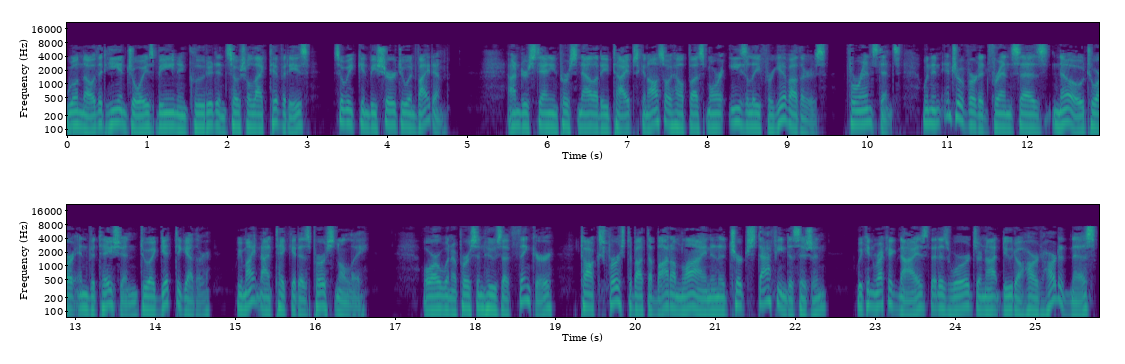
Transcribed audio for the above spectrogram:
we'll know that he enjoys being included in social activities, so we can be sure to invite him. Understanding personality types can also help us more easily forgive others. For instance, when an introverted friend says no to our invitation to a get-together, we might not take it as personally. Or when a person who's a thinker talks first about the bottom line in a church staffing decision, we can recognize that his words are not due to hard-heartedness,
